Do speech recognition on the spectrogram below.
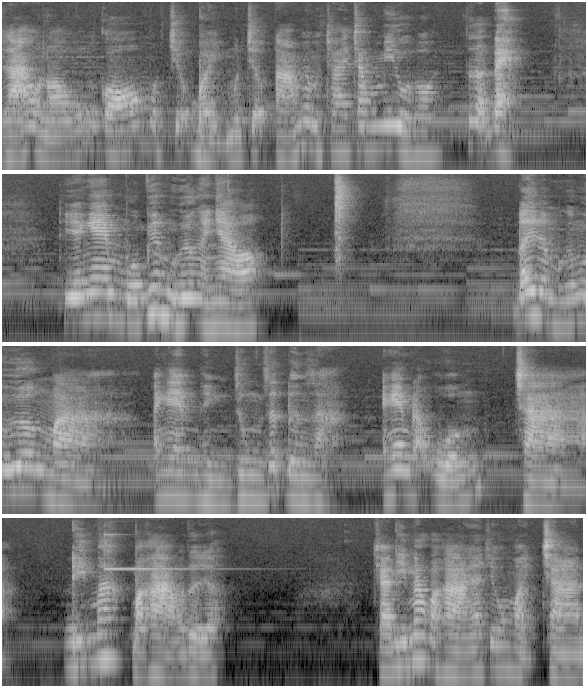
giá của nó cũng có một triệu bảy, một triệu tám cho một chai trăm ml thôi. Rất là đẹp. Thì anh em muốn biết mùi hương này nào không? Đây là một cái mùi hương mà anh em hình dung rất đơn giản. Anh em đã uống trà đi mát bạc hà bao giờ chưa? Trà đi mát bạc hà nha, chứ không phải trà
